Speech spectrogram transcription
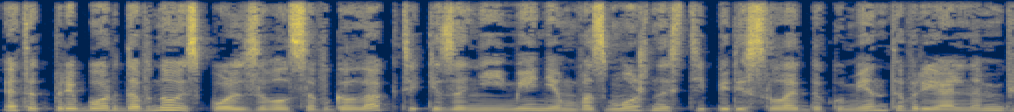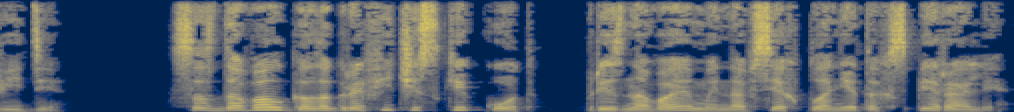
Этот прибор давно использовался в галактике за неимением возможности пересылать документы в реальном виде. Создавал голографический код, признаваемый на всех планетах спирали.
